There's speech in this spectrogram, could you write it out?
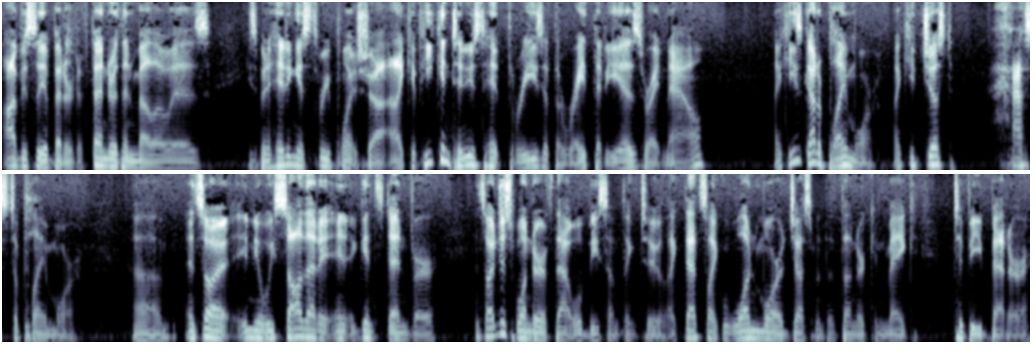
obviously a better defender than Melo is. He's been hitting his three point shot. Like if he continues to hit threes at the rate that he is right now, like he's got to play more. Like he just has to play more. Um, and so, and, you know, we saw that against Denver. And so I just wonder if that will be something too. Like that's like one more adjustment the Thunder can make to be better.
